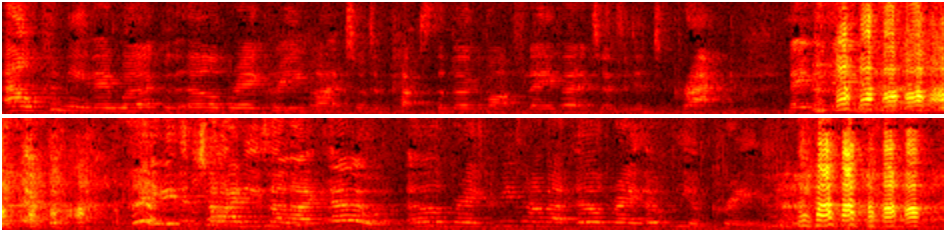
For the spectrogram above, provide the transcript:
alchemy they work with Earl Grey cream, like sort of cuts the bergamot flavour and turns it into crack. Maybe, they, maybe the Chinese are like, oh, Earl Grey cream, how about Earl Grey opium cream?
